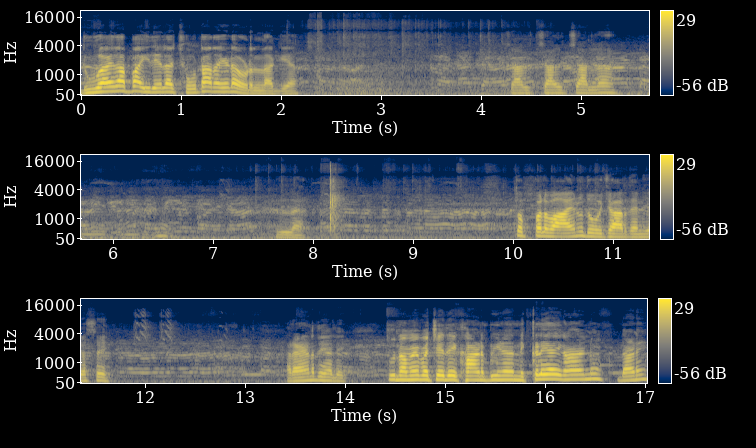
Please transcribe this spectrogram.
ਦੂਆ ਇਹਦਾ ਭਾਈ ਦੇ ਲਾ ਛੋਟਾ ਤਾਂ ਜਿਹੜਾ ਉੜਨ ਲੱਗ ਗਿਆ। ਚੱਲ ਚੱਲ ਚੱਲ। ਲੈ। ਧੁੱਪ ਲਵਾ ਇਹਨੂੰ 2-4 ਦਿਨ ਜੱਸੇ। ਰਹਿਣ ਦੇ ਹਲੇ। ਤੂੰ ਨਵੇਂ ਬੱਚੇ ਦੇ ਖਾਣ ਪੀਣ ਨਿਕਲਿਆ ਏ ਖਾਣ ਨੂੰ ਦਾਣੇ?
